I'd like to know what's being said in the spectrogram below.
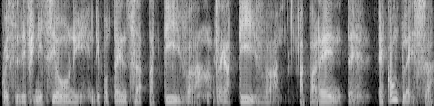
Queste definizioni di potenza attiva, reattiva, apparente e complessa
